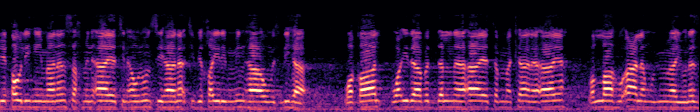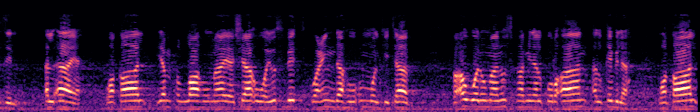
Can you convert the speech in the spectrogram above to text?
في قوله ما ننسخ من آية أو ننسها نأتي بخير منها أو مثلها وقال وإذا بدلنا آية مكان آية والله أعلم بما ينزل الآية. وقال يمحو الله ما يشاء ويثبت وعنده أم الكتاب. فأول ما نسخ من القرآن القبلة. وقال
